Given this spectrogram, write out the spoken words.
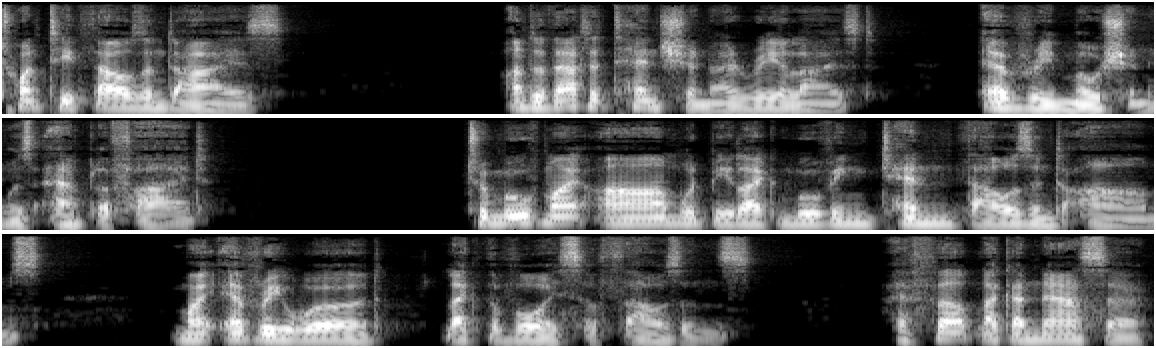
souls, 20,000 eyes. Under that attention, I realized every motion was amplified. To move my arm would be like moving 10,000 arms, my every word like the voice of thousands. I felt like a Nasser,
